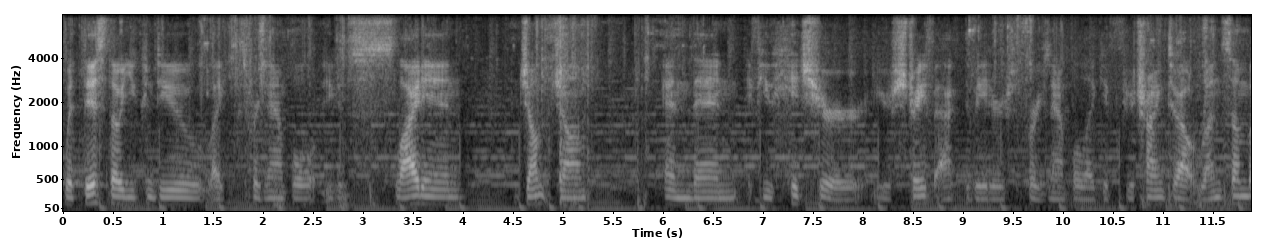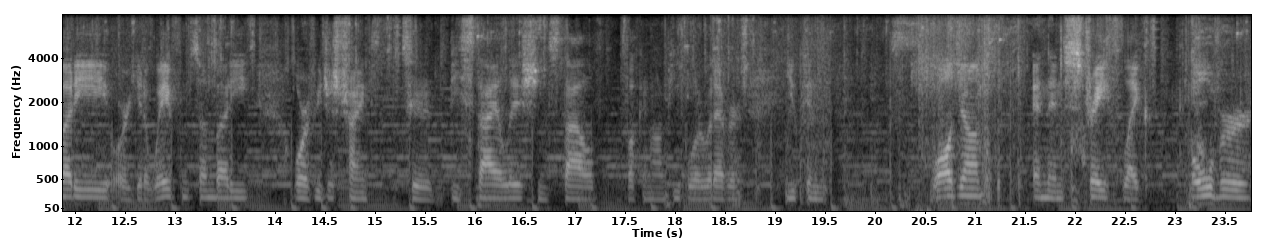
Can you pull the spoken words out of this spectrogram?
with this though, you can do like, for example, you can slide in, jump, jump, and then if you hit your your strafe activators, for example, like if you're trying to outrun somebody or get away from somebody, or if you're just trying to, to be stylish and style fucking on people or whatever, you can wall jump and then strafe like over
